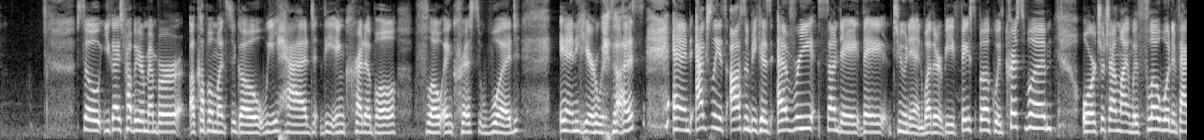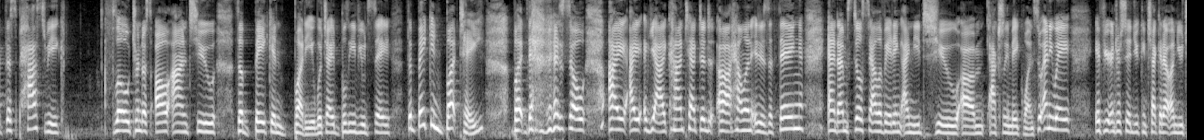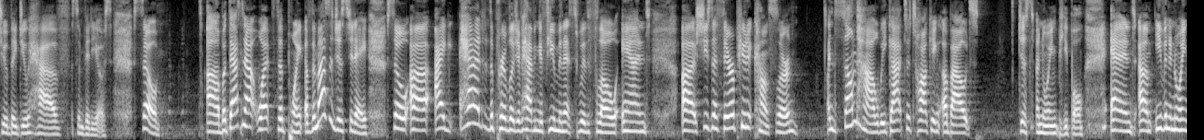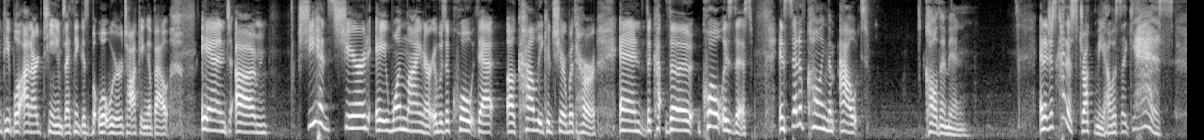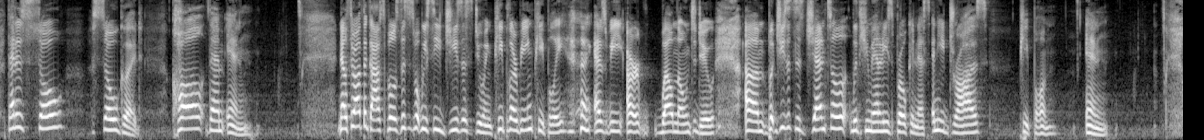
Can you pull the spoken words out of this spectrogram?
So, you guys probably remember a couple months ago, we had the incredible Flo and Chris Wood in here with us. And actually, it's awesome because every Sunday they tune in, whether it be Facebook with Chris Wood or Church Online with Flo Wood. In fact, this past week, Flo turned us all on to the bacon buddy, which I believe you'd say the bacon butty. But so I, I, yeah, I contacted uh, Helen. It is a thing, and I'm still salivating. I need to um, actually make one. So anyway, if you're interested, you can check it out on YouTube. They do have some videos. So uh, but that's not what the point of the message is today. So uh, I had the privilege of having a few minutes with Flo, and uh, she's a therapeutic counselor and somehow we got to talking about just annoying people. And um, even annoying people on our teams i think is what we were talking about. And um, she had shared a one liner it was a quote that a colleague had shared with her. And the, the quote is this. Instead of calling them out call them in. And it just kind of struck me. I was like yes that is so so good. Call them in now, throughout the Gospels, this is what we see Jesus doing. People are being peoply, as we are well known to do. Um, but Jesus is gentle with humanity's brokenness, and he draws people in.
